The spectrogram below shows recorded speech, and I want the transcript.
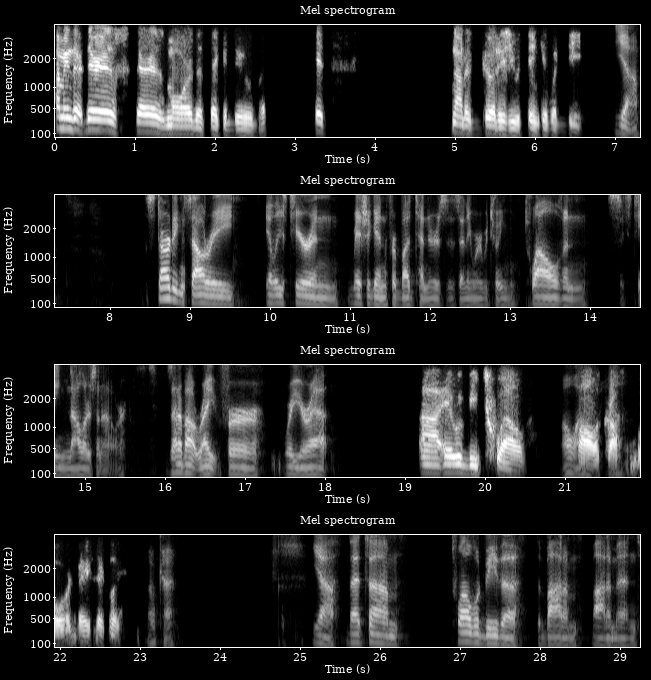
i mean there there is there is more that they could do but it's not as good as you would think it would be yeah starting salary at least here in Michigan for bud tenders is anywhere between 12 and $16 an hour. Is that about right for where you're at? Uh, it would be 12 oh, wow. all across the board, basically. Okay. Yeah, that um, 12 would be the, the bottom, bottom end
